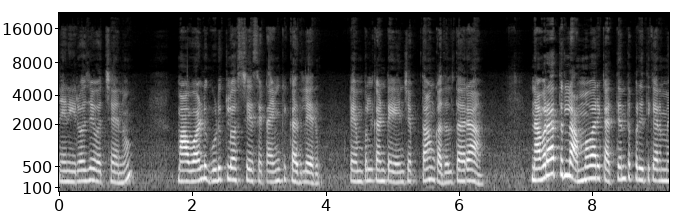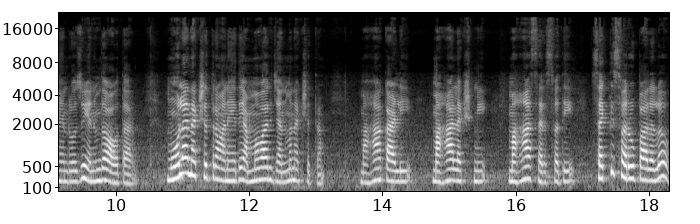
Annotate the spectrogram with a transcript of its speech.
నేను ఈరోజే వచ్చాను. మా వాళ్ళు గుడి క్లోజ్ చేసే టైంకి కదిలేరు. టెంపుల్ కంటే ఏం చెప్తాం కదులుతారా? నవరాత్రుల్లో అమ్మవారికి అత్యంత ప్రీతికరమైన రోజు ఎనిమిదో అవతారం. మూలా నక్షత్రం అనేది అమ్మవారి జన్మ నక్షత్రం. మహాకాళి మహాలక్ష్మి మహాసరస్వతి శక్తి స్వరూపాలలో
